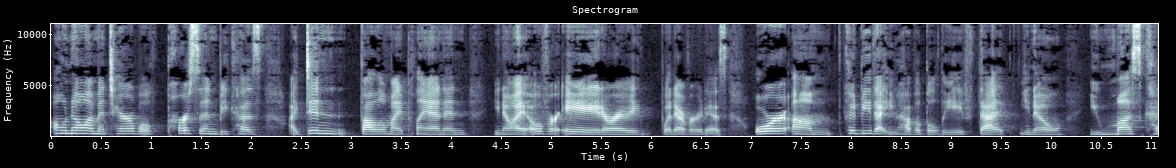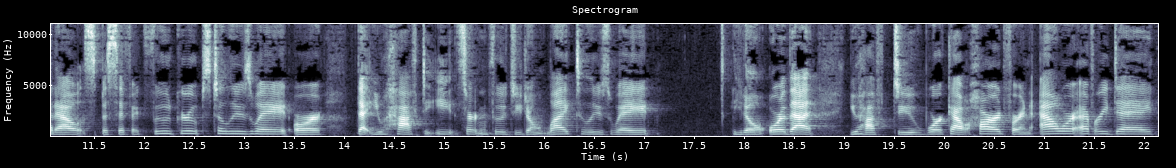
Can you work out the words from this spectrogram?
oh no i'm a terrible person because i didn't follow my plan and you know i overate or I, whatever it is. Or um, could be that you have a belief that you know you must cut out specific food groups to lose weight or that you have to eat certain foods you don't like to lose weight you know or that you have to work out hard for an hour every day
